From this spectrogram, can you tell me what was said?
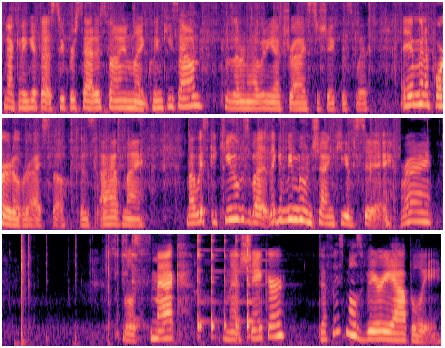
Not gonna get that super satisfying like clinky sound because I don't have any extra ice to shake this with. I am gonna pour it over ice though because I have my my whiskey cubes, but they can be moonshine cubes today. All right. A little smack on that shaker. Definitely smells very appley.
